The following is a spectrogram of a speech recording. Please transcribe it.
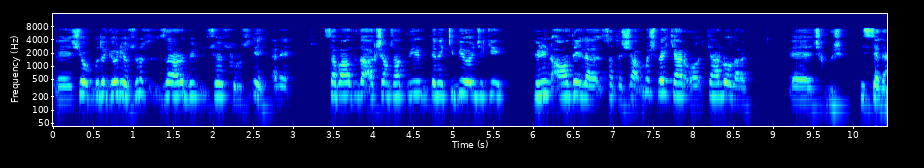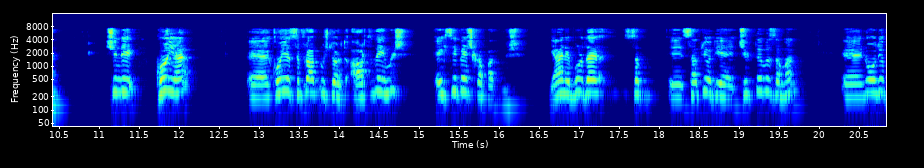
e, şu burada görüyorsunuz zararı bir söz konusu değil. Yani sabah aldı da akşam sattı demek ki bir önceki günün aldığıyla satış yapmış ve kar, karlı olarak e, çıkmış hisseden. Şimdi Konya e, Konya 0.64 artıdaymış. Eksi 5 kapatmış. Yani burada e, satıyor diye çıktığımız zaman e, ne oluyor?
